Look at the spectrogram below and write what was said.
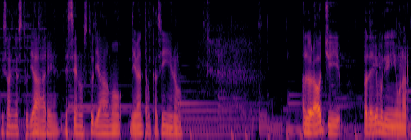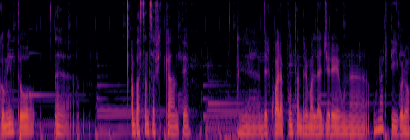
bisogna studiare e se non studiamo diventa un casino. Allora, oggi parleremo di un argomento eh, abbastanza ficcante, eh, del quale appunto andremo a leggere un, un articolo.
